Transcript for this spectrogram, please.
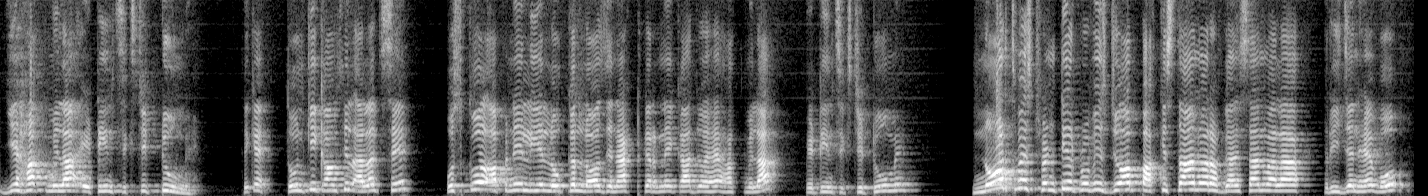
यह हक मिला 1862 में। ठीक है? तो उनकी काउंसिल अलग से उसको अपने लिए लोकल लॉज इनेक्ट करने का जो है हक मिला 1862 में। नॉर्थ वेस्ट फ्रंटियर प्रोविंस जो अब पाकिस्तान और अफ़गानिस्तान वाला रीजन है वो,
